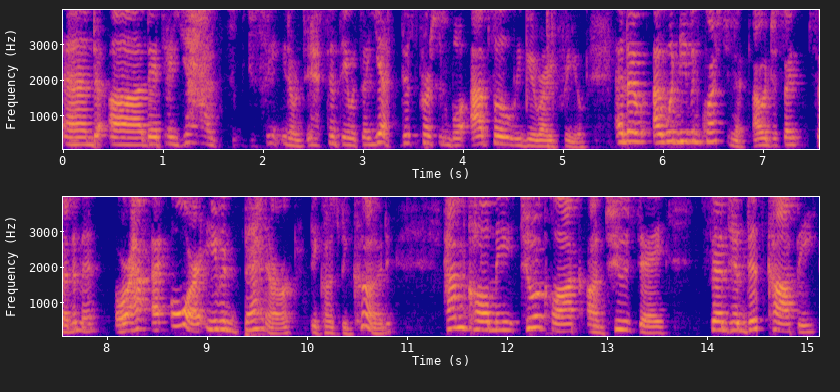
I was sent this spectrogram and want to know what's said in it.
And uh, they'd say, yeah, you know, Cynthia would say, yes, this person will absolutely be right for you. And I, I wouldn't even question it. I would just say, send him in. Or, or even better, because we could, have him call me two o'clock on Tuesday send him this copy,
